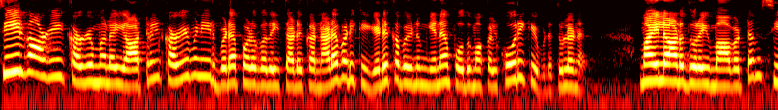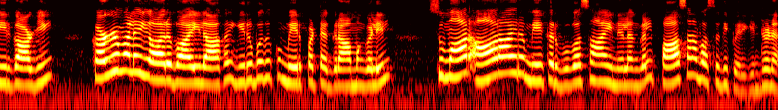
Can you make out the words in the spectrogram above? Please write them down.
சீர்காழி கழுமலை ஆற்றில் கழிவுநீர் விடப்படுவதை தடுக்க நடவடிக்கை எடுக்க வேண்டும் என பொதுமக்கள் கோரிக்கை விடுத்துள்ளனர். மயிலாடுதுறை மாவட்டம் சீர்காழி கழுமலை ஆறு வாயிலாக இருபதுக்கும் மேற்பட்ட கிராமங்களில் சுமார் ஆறாயிரம் ஏக்கர் விவசாய நிலங்கள் பாசன வசதி பெறுகின்றன.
